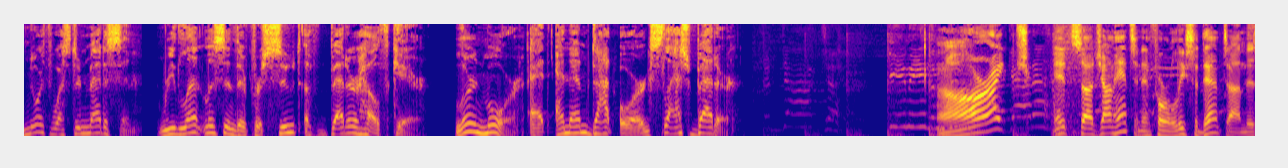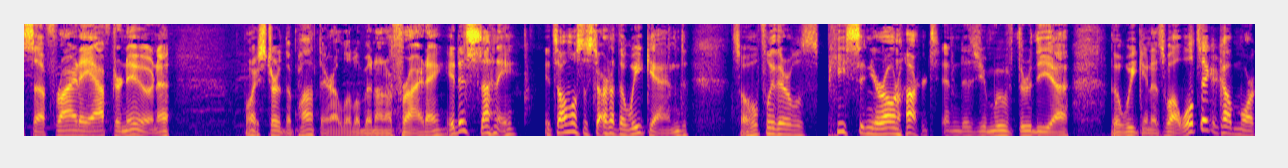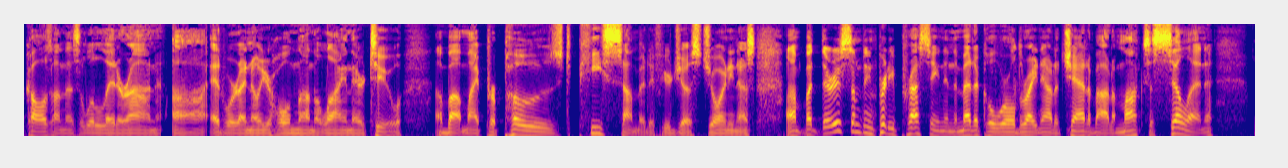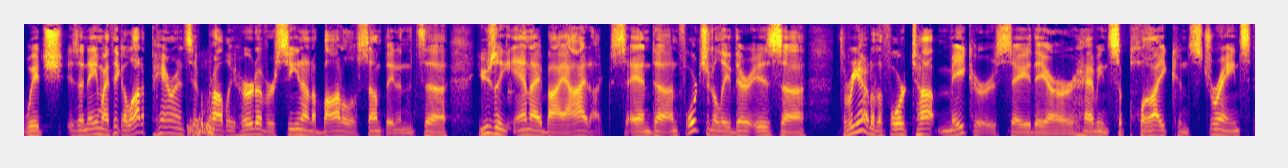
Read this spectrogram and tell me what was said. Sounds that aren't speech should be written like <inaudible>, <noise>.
Northwestern Medicine, relentless in their pursuit of better healthcare. Learn more at nm.org slash better. All right. It's uh, Jon Hansen in for Lisa Dent on this uh, Friday afternoon. Uh, boy, stirred the pot there a little bit on a Friday. It is sunny. It's almost the start of the weekend. So hopefully there was peace in your own <laughs> heart and as you move through the uh, the weekend as well. We'll take a couple more calls on this a little later on. Uh, Edward, I know you're holding on the line there too about my proposed peace summit if you're just joining us. Um, but there is something pretty pressing in the medical world right now to chat about amoxicillin, which is a name I think a lot of parents have probably heard of or seen on a bottle of something, and it's uh, usually antibiotics. And uh, unfortunately, there is uh, three out of the four top makers say they are having supply constraints.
